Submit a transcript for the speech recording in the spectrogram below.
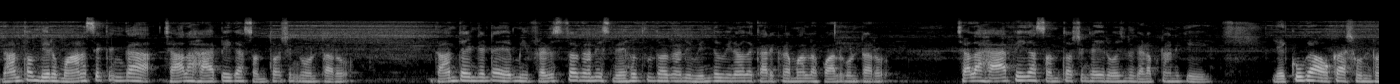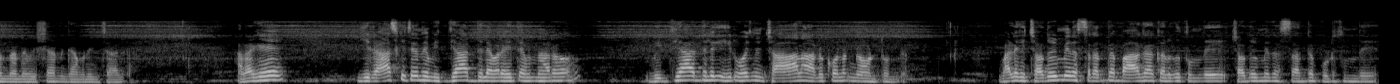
దాంతో మీరు మానసికంగా చాలా హ్యాపీగా సంతోషంగా ఉంటారు. దాంతో ఏంటంటే మీ ఫ్రెండ్స్తో కానీ స్నేహితులతో కానీ విందు వినోద కార్యక్రమాల్లో పాల్గొంటారు. చాలా హ్యాపీగా సంతోషంగా ఈ రోజున గడపడానికి ఎక్కువగా అవకాశం ఉంటుందన్న విషయాన్ని గమనించాలి. అలాగే ఈ రాశికి చెందిన విద్యార్థులు ఎవరైతే ఉన్నారో విద్యార్థులకి ఈ రోజున చాలా అనుకూలంగా ఉంటుంది. వాళ్ళకి చదువు మీద శ్రద్ధ బాగా కలుగుతుంది చదువు మీద శ్రద్ధ పుడుతుంది.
